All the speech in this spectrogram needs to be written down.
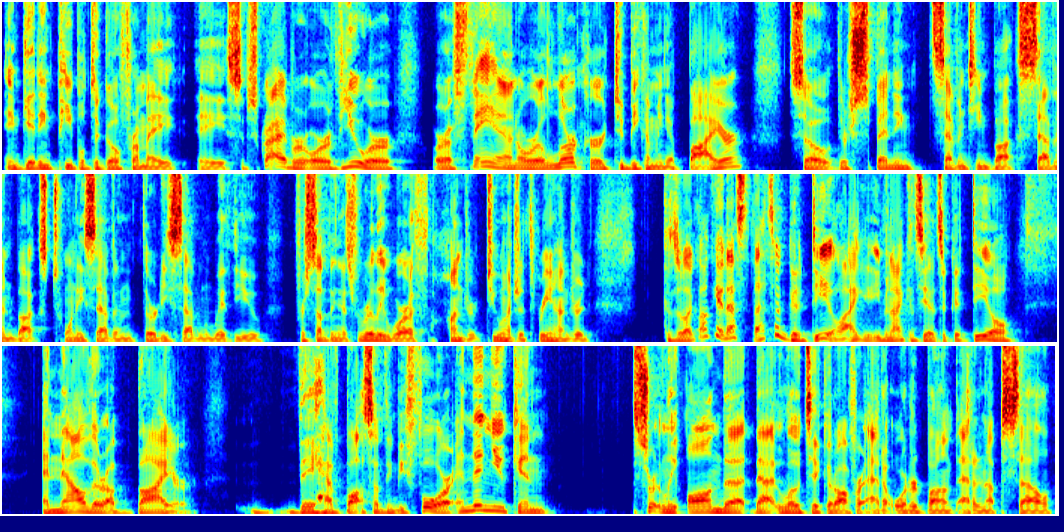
in getting people to go from a, a subscriber or a viewer or a fan or a lurker to becoming a buyer. So they're spending 17 bucks, 7 bucks, 27, 37 with you for something that's really worth 100, 200, 300 because they're like, "Okay, that's that's a good deal. I even I can see that's a good deal." And now they're a buyer. They have bought something before and then you can certainly on that that low ticket offer at an order bump at an upsell.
